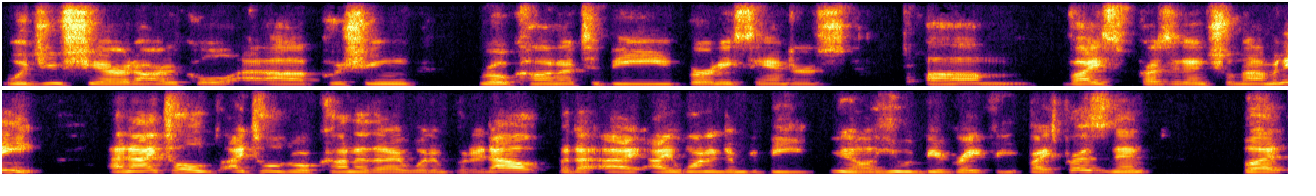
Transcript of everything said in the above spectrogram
"Would you share an article uh, pushing Ro Khanna to be Bernie Sanders' um, vice presidential nominee?" And I told I told Ro Khanna that I wouldn't put it out, but I, I wanted him to be, you know, he would be a great vice president. But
